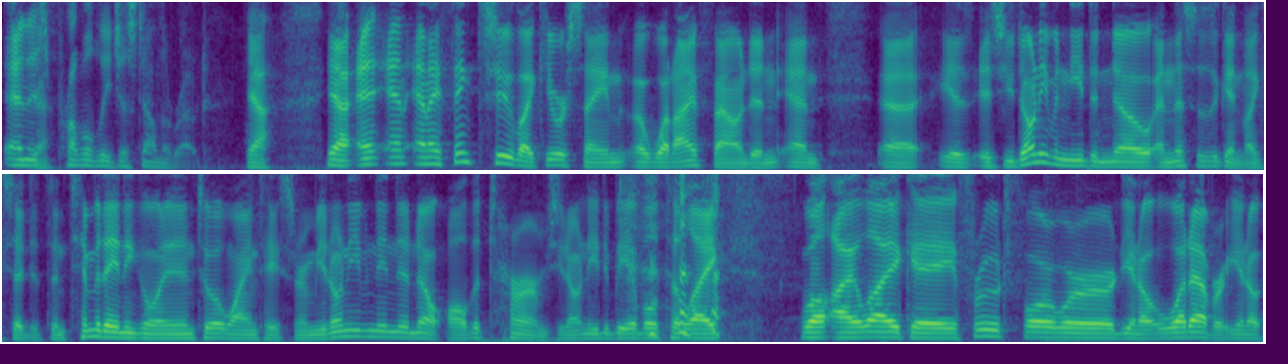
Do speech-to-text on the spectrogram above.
and it's Mm-hmm. Probably just down the road. Yeah, yeah, and, and and I think too, like you were saying, uh, what I found and and uh, is is you don't even need to know. And this is again, like you said, it's intimidating going into a wine tasting room. You don't even need to know all the terms. You don't need to be able to like. Well, I like a fruit forward, you know, whatever. You know,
